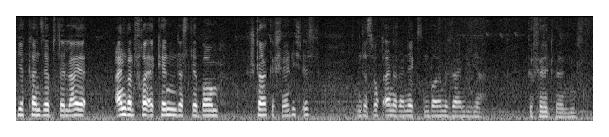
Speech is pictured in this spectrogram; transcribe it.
hier kann selbst der Laie einwandfrei erkennen, dass der Baum stark geschädigt ist. Und das wird einer der nächsten Bäume sein, die hier gefällt werden müssen.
